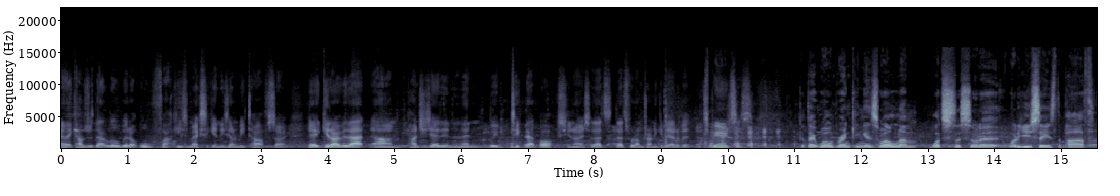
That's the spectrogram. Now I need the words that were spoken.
and it comes with that little bit of oh fuck he's Mexican he's going to be tough. So yeah get over that um, punch his head in and then we tick that box you know? So that's that's what I'm trying to get out of it. Experiences got that world ranking as well. Um, what's the sort of what do you see as the path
